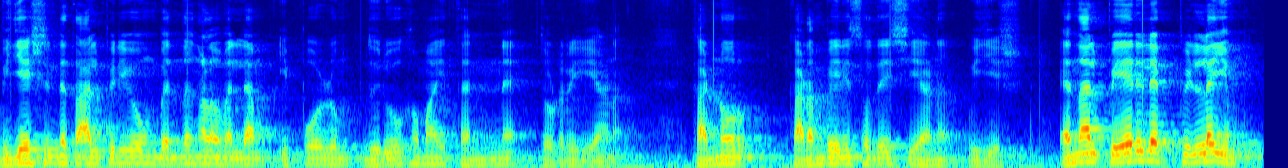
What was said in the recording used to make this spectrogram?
വിജേഷിന്റെ താല്പര്യവും ബന്ധങ്ങളുമെല്ലാം ഇപ്പോഴും ദുരൂഹമായി തന്നെ തുടരുകയാണ്. കണ്ണൂർ കടമ്പേരി സ്വദേശിയാണ് വിജേഷ്. എന്നാൽ പേരിലെ പിള്ളയും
